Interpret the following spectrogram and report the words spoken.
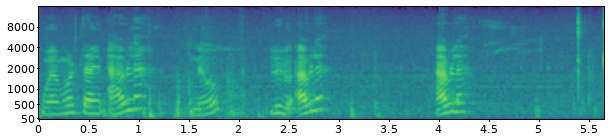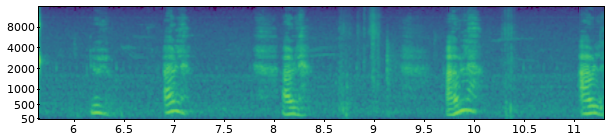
One more time. Habla. No. Lulu, habla. Habla. Lulu, habla. Habla. Habla. Habla.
